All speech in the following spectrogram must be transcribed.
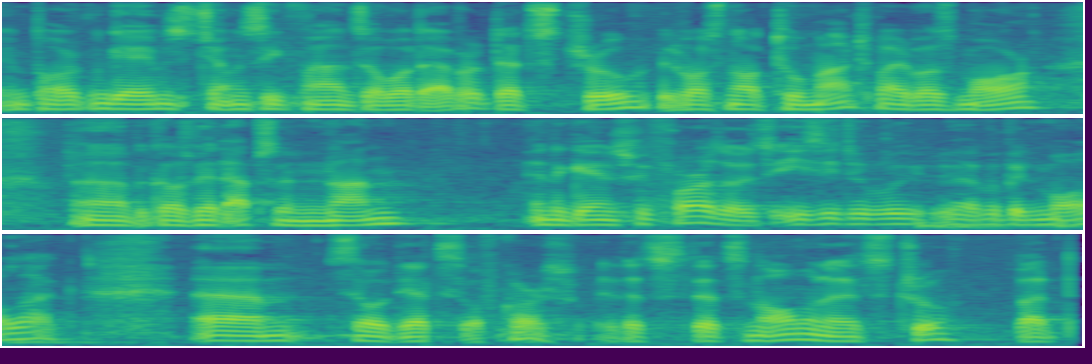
important games, Champions League finals or whatever. That's true. It was not too much, but it was more uh, because we had absolutely none in the games before. So it's easy to have a bit more luck. Um, so that's of course that's that's normal it's true. But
